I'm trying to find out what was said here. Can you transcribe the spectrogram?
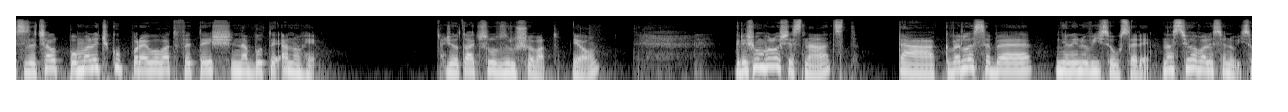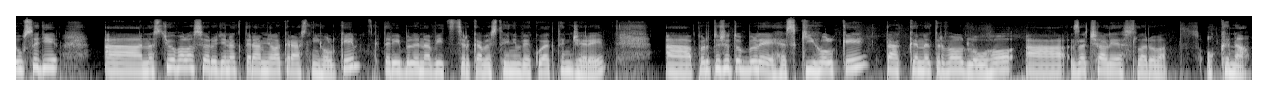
se začal pomaličku projevovat fetiš na boty a nohy. Že ho to vzrušovat, jo. Když mu bylo 16, tak vedle sebe měli noví sousedy. Nastěhovali se noví sousedi a nastěhovala se rodina, která měla krásné holky, které byly navíc cirka ve stejném věku jak ten Jerry. A protože to byly hezký holky, tak netrvalo dlouho a začal je sledovat z okna.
